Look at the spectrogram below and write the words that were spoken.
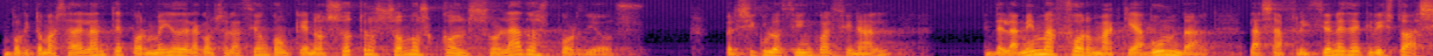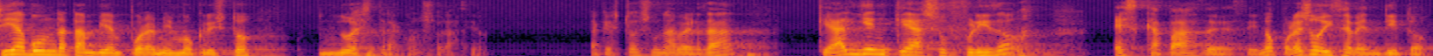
un poquito más adelante, por medio de la consolación con que nosotros somos consolados por Dios, versículo 5 al final, de la misma forma que abundan las aflicciones de Cristo, así abunda también por el mismo Cristo nuestra consolación. O que esto es una verdad que alguien que ha sufrido es capaz de decir. No, por eso dice bendito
